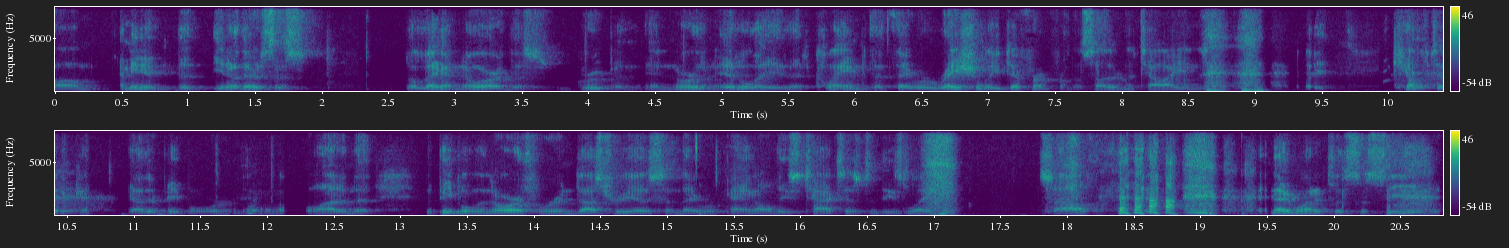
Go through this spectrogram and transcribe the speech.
Um, I mean, the, you know, there's this the Lega Nord, this group in, in, northern Italy that claimed that they were racially different from the southern Italians, Celtic. The other people were you know, a lot of the the people in the north were industrious and they were paying all these taxes to these lazy south. and they wanted to secede,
